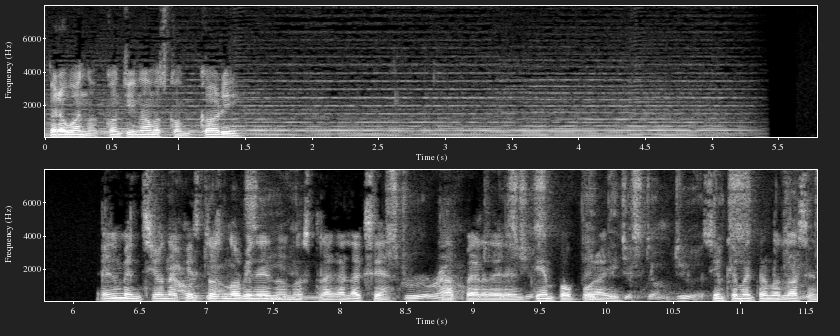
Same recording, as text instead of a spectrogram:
Pero bueno, continuamos con Cory Él menciona que estos no vienen a nuestra galaxia a perder el tiempo por ahí, simplemente nos lo hacen,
